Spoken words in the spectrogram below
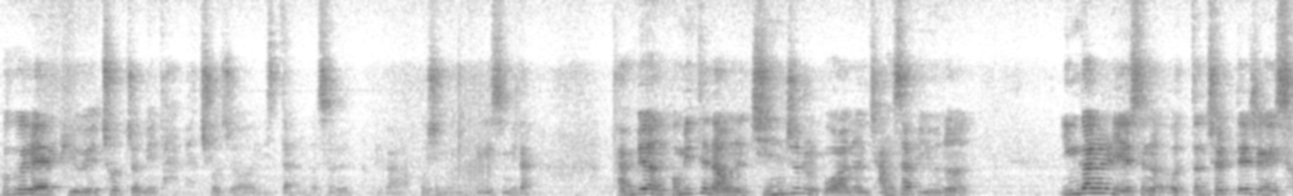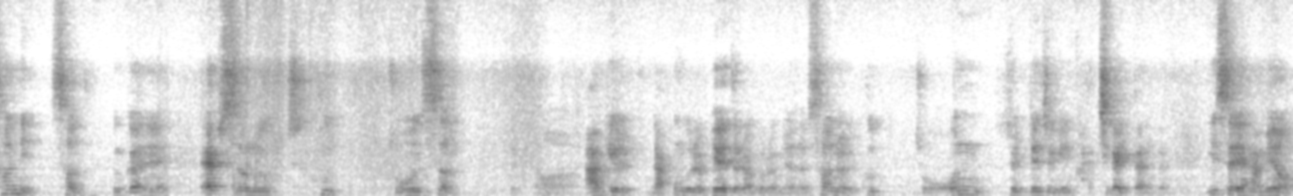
그거의 비유의 초점이 다 맞추어져 있다는 것을 우리가 보시면 되겠습니다. 반면 그 밑에 나오는 진주를 구하는 장사 비유는 인간을 위해서는 어떤 절대적인 선인 선 그러니까 absolute good 좋은 선. 어, 악을 나쁜 거를 배더라 그러면 선을 굿 좋은 절대적인 가치가 있다는 거 있어야 하며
